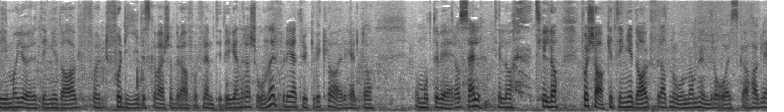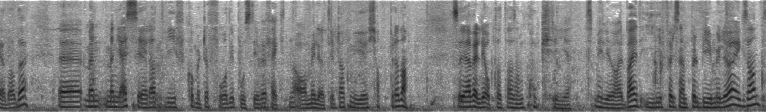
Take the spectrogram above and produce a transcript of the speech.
vi må gjøre ting i dag for, fordi det skal være så bra for fremtidige generasjoner. fordi jeg tror ikke vi klarer helt å, å motivere oss selv til å, til å forsake ting i dag for at noen om 100 år skal ha glede av det. Eh, men, men, jeg ser at vi kommer til å få de positive effektene av miljøtiltak mye kjappere. da. Så jeg er veldig opptatt av sånn konkret miljøarbeid i f.eks. bymiljø. ikke sant?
